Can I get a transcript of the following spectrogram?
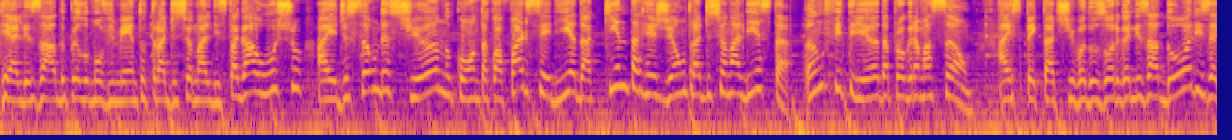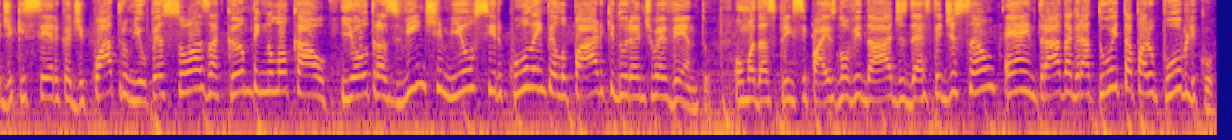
Realizado pelo movimento tradicionalista gaúcho, a edição deste ano conta com a parceria da Quinta Região Tradicionalista, anfitriã da programação. A expectativa dos organizadores é de que cerca de 4 mil pessoas acampem no local e outras 20 mil circulem pelo parque durante o evento. Uma das principais novidades desta edição é a entrada gratuita para o público.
